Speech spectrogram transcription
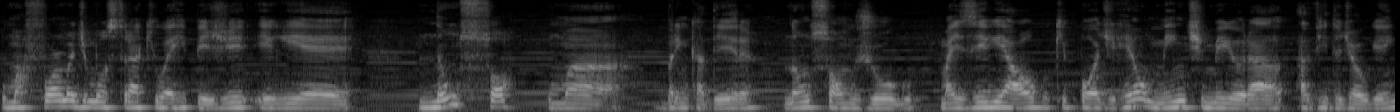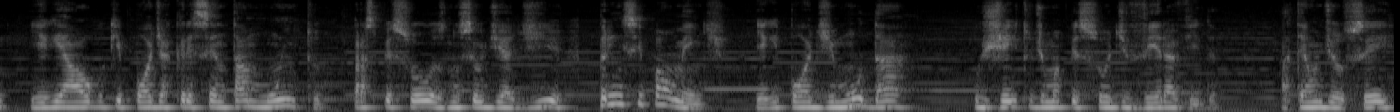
uma forma de mostrar que o RPG ele é não só uma brincadeira, não só um jogo, mas ele é algo que pode realmente melhorar a vida de alguém e ele é algo que pode acrescentar muito para as pessoas no seu dia a dia, principalmente. Ele pode mudar o jeito de uma pessoa de ver a vida. Até onde eu sei,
